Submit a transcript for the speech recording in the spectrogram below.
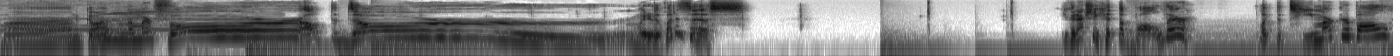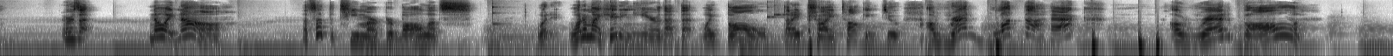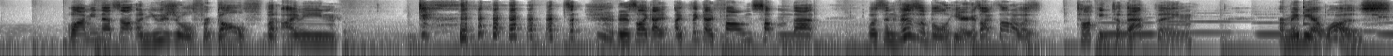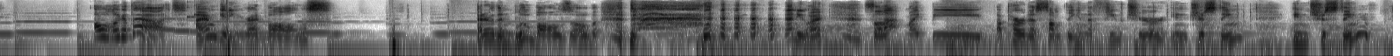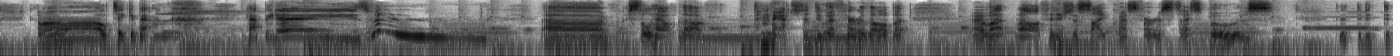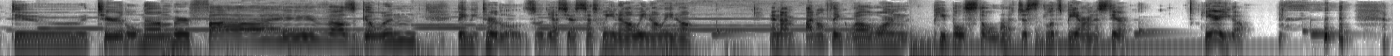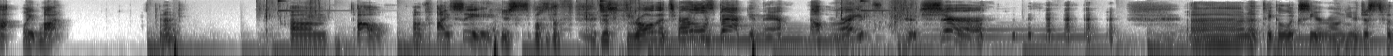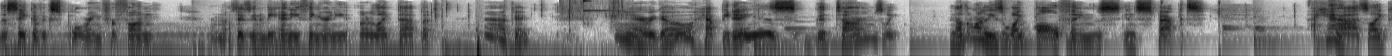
Come on, come on, number four! Out the door! Wait, what is this? You can actually hit the ball there? Like the tee marker ball? Or is that... No, wait, no! That's not the tee marker ball, that's... What what am I hitting here? That that white ball that I tried talking to. A red what the heck? A red ball? Well, I mean that's not unusual for golf, but I mean it's like I, I think I found something that was invisible here, because I thought I was talking to that thing. Or maybe I was. Oh, look at that! I am getting red balls. Better than blue balls, though, but... anyway, so that might be a part of something in the future. Interesting. Interesting. Come on, I'll take it back. Happy days! Woo! Uh, I still have the, the match to do with her, though, but... Uh, but, well, I'll finish the side quest first, I suppose. Do, do, do, do, Turtle number five. How's it going? Baby turtles. Well, yes, yes, yes. We know, we know, we know. And I'm, I don't think well-worn people stole that. Just let's be honest here. Here you go. uh, wait, what? Can I? Um, oh, of I see. You're supposed to just throw the turtles back in there. Alright? Sure. uh, I'm gonna take a look-see around here just for the sake of exploring for fun. I don't know if there's gonna be anything or any or like that, but eh, okay. There we go. Happy days. Good times. Wait, another one of these white ball things. Inspect. Yeah, it's like...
